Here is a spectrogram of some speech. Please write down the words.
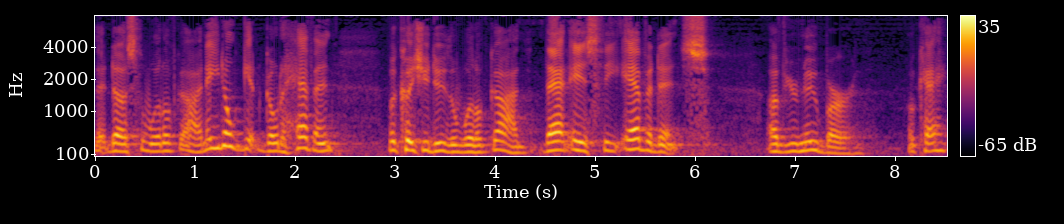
that does the will of God. Now, you don't get go to heaven because you do the will of God. That is the evidence of your new birth. Okay?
